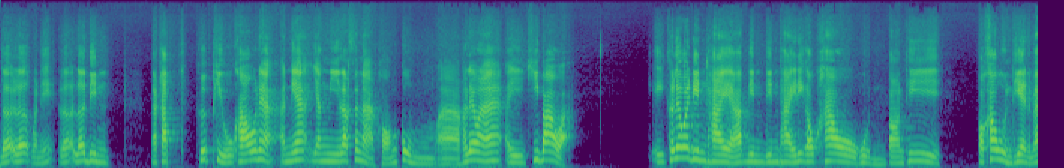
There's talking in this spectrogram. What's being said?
เลอะเลอะกว่านี้เลอะเลอะดินนะครับคือผิวเขาเนี่ยอันเนี้ยยังมีลักษณะของกลุ่มอ่าเขาเรียกว่านะไอ้ขี้เบ้าอะอีเขาเรียกว่าดินไทยอะครับดินดินไทยที่เขาเข้าหุ่นตอนที่ พอเข้าหุ่นเทียนเห็นไหม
